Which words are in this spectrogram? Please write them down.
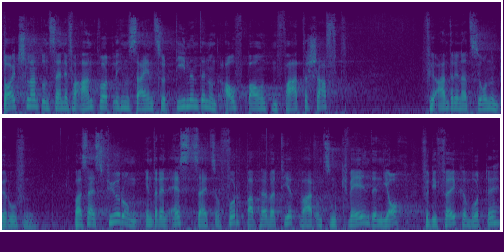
Deutschland und seine Verantwortlichen seien zur dienenden und aufbauenden Vaterschaft für andere Nationen berufen. Was als Führung in der NS-Zeit so furchtbar pervertiert war und zum quälenden Joch für die Völker wurde,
